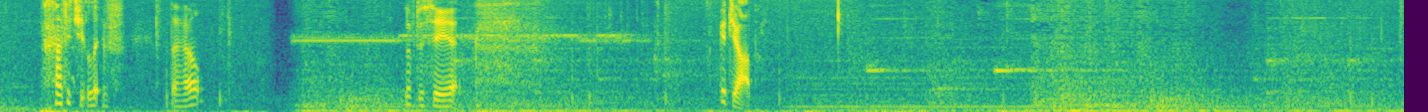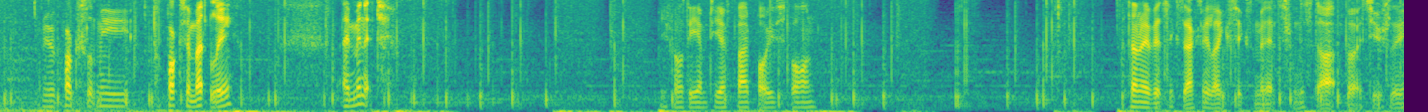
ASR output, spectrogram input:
How did you live? The hell? Love to see it. Good job. We have approximately, approximately a minute before the MTF bad boys spawn. Don't know if it's exactly like six minutes from the start, but it's usually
